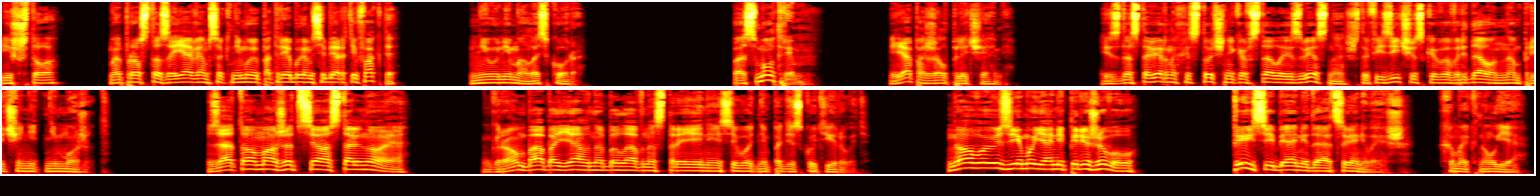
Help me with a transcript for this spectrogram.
И что? Мы просто заявимся к нему и потребуем себе артефакты? Не унималась Кора. Посмотрим. Я пожал плечами. Из достоверных источников стало известно, что физического вреда он нам причинить не может. Зато может все остальное. Громбаба явно была в настроении сегодня подискутировать. Новую зиму я не переживу. «Ты себя недооцениваешь», — хмыкнул я.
